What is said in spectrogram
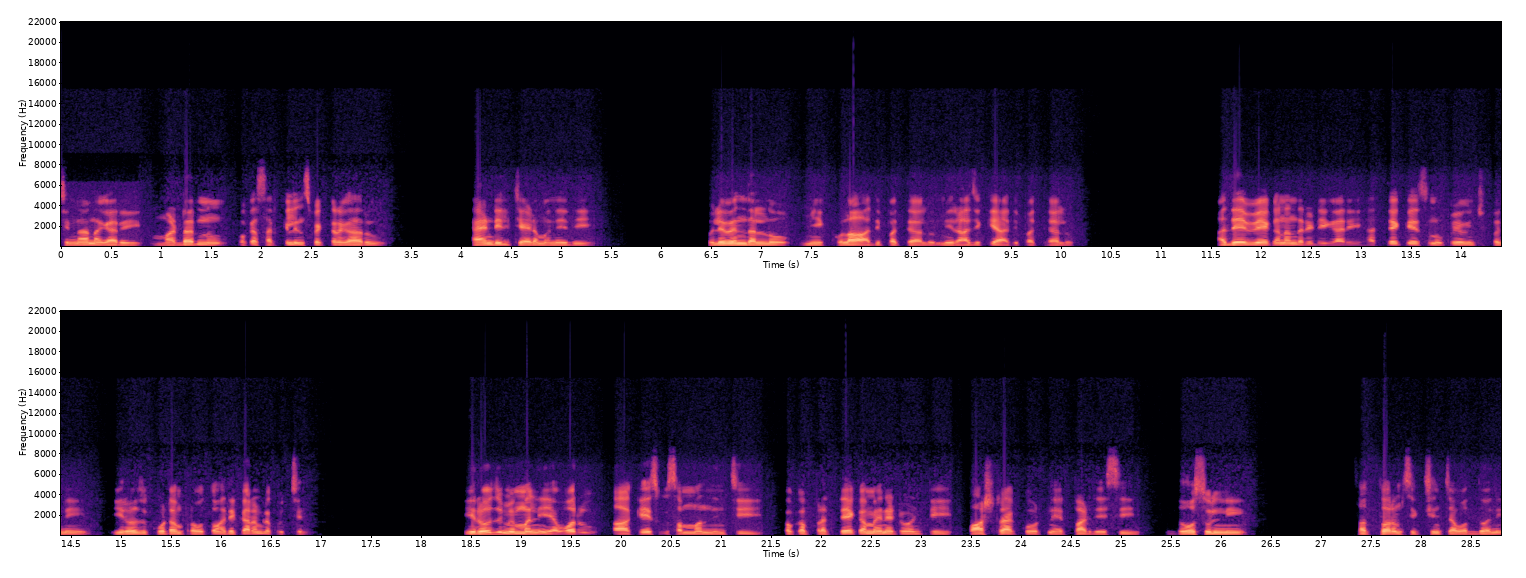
చిన్నాన్న గారి మర్డర్ను ఒక సర్కిల్ ఇన్స్పెక్టర్ గారు హ్యాండిల్ చేయడం అనేది పులివెందల్లో మీ కుల ఆధిపత్యాలు మీ రాజకీయ ఆధిపత్యాలు. అదే వివేకానంద రెడ్డి గారి హత్య కేసును ఉపయోగించుకొని ఈరోజు కూటమి ప్రభుత్వం అధికారంలోకి వచ్చింది. ఈరోజు మిమ్మల్ని ఎవరు ఆ కేసుకు సంబంధించి ఒక ప్రత్యేకమైనటువంటి ఫాస్ట్ ట్రాక్ కోర్టును ఏర్పాటు చేసి దోసుల్ని సత్వరం శిక్షించవద్దు అని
